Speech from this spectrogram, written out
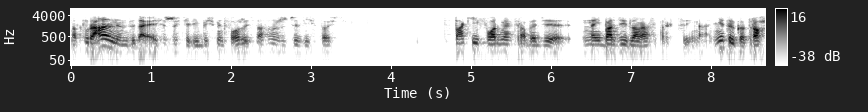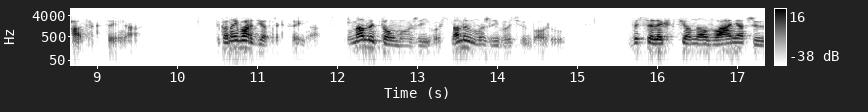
naturalnym wydaje się, że chcielibyśmy tworzyć naszą rzeczywistość w takiej formie, która będzie najbardziej dla nas atrakcyjna. Nie tylko trochę atrakcyjna, tylko najbardziej atrakcyjna. I mamy tą możliwość, mamy możliwość wyboru, wyselekcjonowania czy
